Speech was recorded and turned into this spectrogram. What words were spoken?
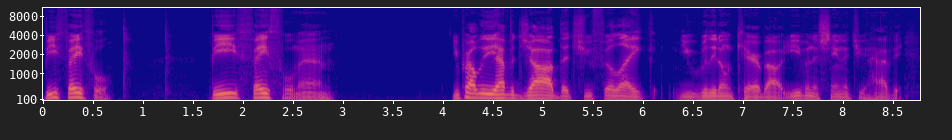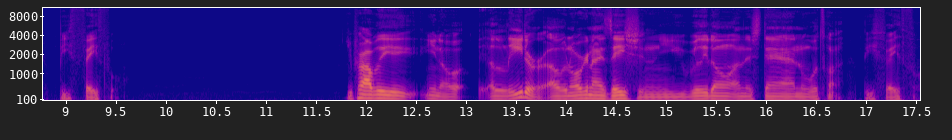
Be faithful. Be faithful, man. You probably have a job that you feel like you really don't care about. You're even ashamed that you have it. Be faithful. You're probably, you know, a leader of an organization. You really don't understand what's going. Be faithful.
